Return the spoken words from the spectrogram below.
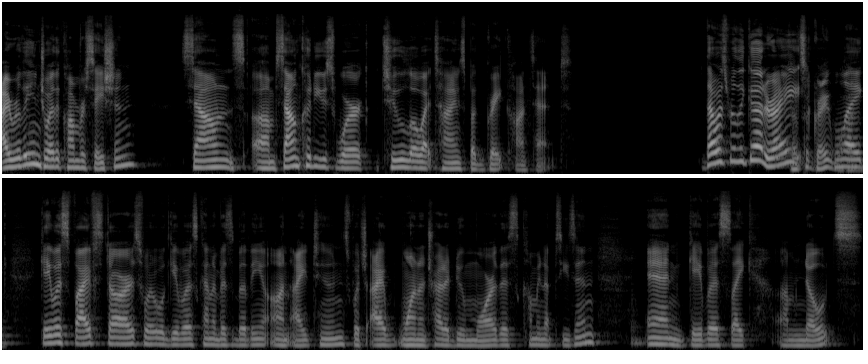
I really enjoy the conversation. Sounds um, sound could use work, too low at times, but great content. That was really good, right? That's a great one. Like gave us five stars, what will give us kind of visibility on iTunes, which I want to try to do more this coming up season, and gave us like um, notes,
